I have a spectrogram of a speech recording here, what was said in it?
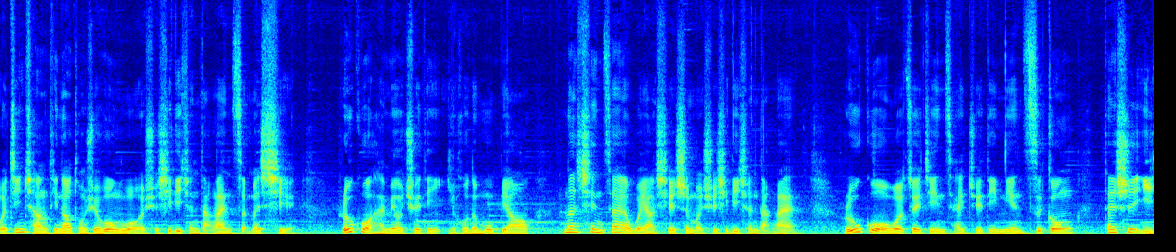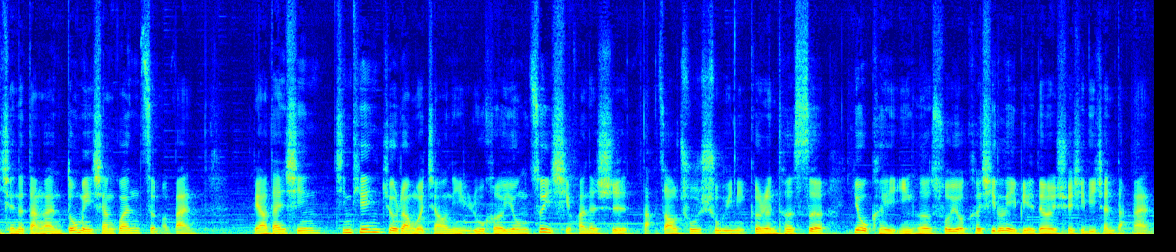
我经常听到同学问我学习历程档案怎么写。如果还没有确定以后的目标，那现在我要写什么学习历程档案？如果我最近才决定念资工，但是以前的档案都没相关，怎么办？不要担心，今天就让我教你如何用最喜欢的事打造出属于你个人特色，又可以迎合所有科系类别的学习历程档案。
